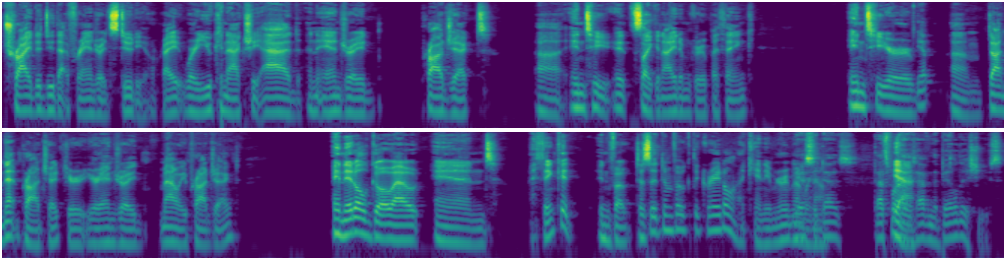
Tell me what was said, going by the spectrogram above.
tried to do that for Android Studio, right? Where you can actually add an Android project uh, into it's like an item group, I think, into your yep. um, .NET project, your your Android MAUI project, and it'll go out and I think it invoke. Does it invoke the Gradle? I can't even remember. Yes, now. it does. That's why yeah. I was having the build issues.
